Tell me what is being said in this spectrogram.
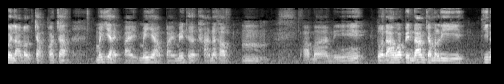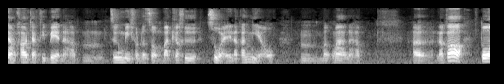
เวลาเราจับก็จะ ไม่ใหญ่ไปไม่ยาวไปไม่เทอะทานนะครับ อืมประมาณนี้ ตัวด้ามก็เป็นด้ามจามารีที่นำเข้าจากทิเบตนะครับ อืมซึ่งมีคุณสมบัติก็คือสวยแล้วก็เหนียว อืมมากๆนะครับ เออแล้วก็ตัว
